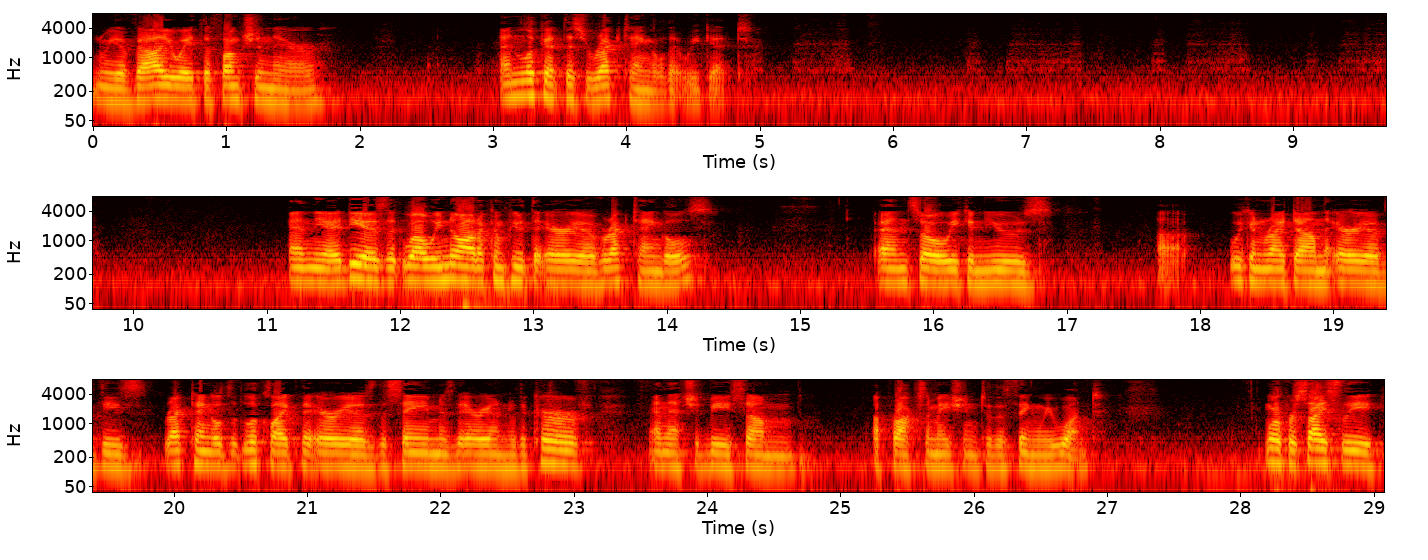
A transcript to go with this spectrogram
and we evaluate the function there and look at this rectangle that we get. And the idea is that, well, we know how to compute the area of rectangles, and so we can use uh, we can write down the area of these rectangles that look like the area is the same as the area under the curve, and that should be some approximation to the thing we want. More precisely,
